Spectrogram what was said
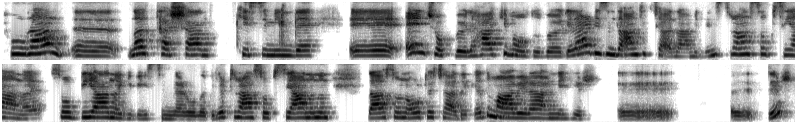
Turan'a taşan kesiminde e, en çok böyle hakim olduğu bölgeler bizim de antik çağdan bildiğimiz Transoksiyana, Sogdiana gibi isimler olabilir. Transoksiyana'nın daha sonra Orta Çağ'daki adı Mavera Nehir e, dir.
